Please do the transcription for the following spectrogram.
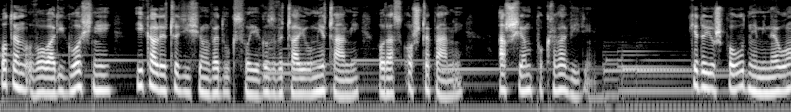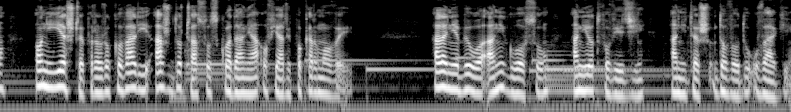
Potem wołali głośniej i kaleczyli się według swojego zwyczaju mieczami oraz oszczepami, aż się pokrwawili. Kiedy już południe minęło, oni jeszcze prorokowali aż do czasu składania ofiary pokarmowej. Ale nie było ani głosu, ani odpowiedzi, ani też dowodu uwagi.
